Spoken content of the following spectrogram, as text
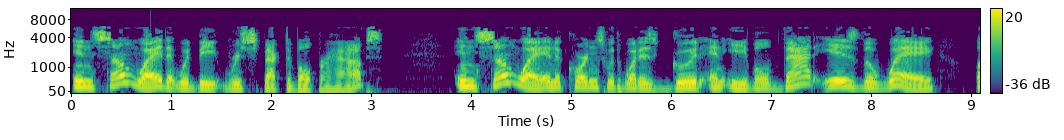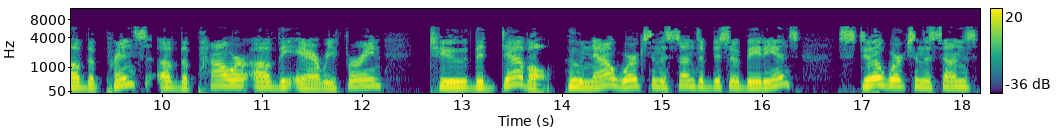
in some way that would be respectable perhaps, in some way in accordance with what is good and evil. That is the way of the prince of the power of the air, referring to the devil, who now works in the sons of disobedience, still works in the sons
